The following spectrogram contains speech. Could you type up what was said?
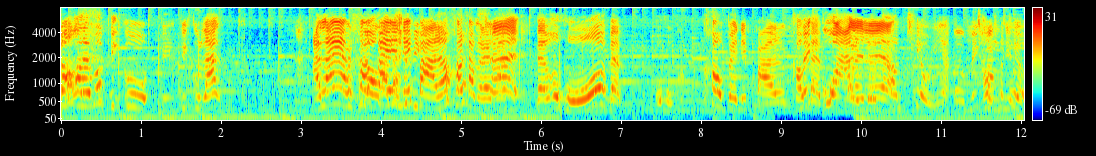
ดอกอะไรว่าปีกกูปีกกูรักอะไรอะเข้าไปในป่าแล้วเขาทำอะไรมาแบบโอ้โหแบบ ในป่าเขาแบบไม่กลัวอะไรเลยอท่องเที่ยวอย่างเงี้ยเออไม่ชอบท่องเที่ยว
